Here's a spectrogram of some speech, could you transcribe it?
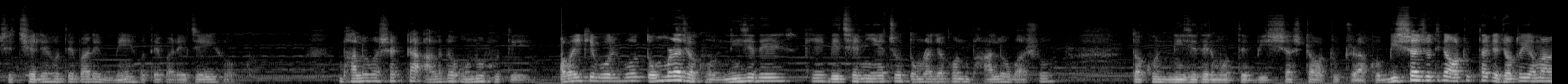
সে ছেলে হতে পারে, মেয়ে হতে পারে, যেই হোক। ভালোবাসা একটা আলাদা অনুভূতি। সবাইকে বলব, তোমরা যখন নিজেদেরকে বেছে নিয়েছো, তোমরা যখন ভালোবাসো, তখন নিজেদের মধ্যে বিশ্বাসটা অটুট রাখো। বিশ্বাস যদি না অটুট থাকে, যতই আমার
